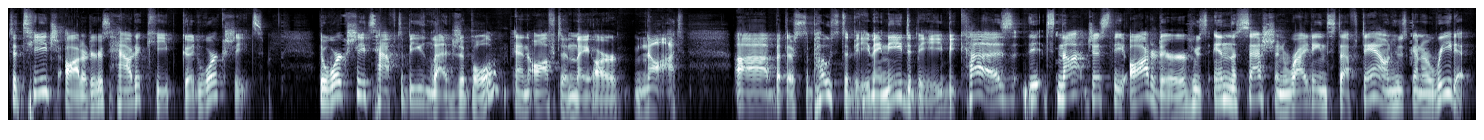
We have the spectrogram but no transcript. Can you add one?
to teach auditors how to keep good worksheets. The worksheets have to be legible, and often they are not. Uh, but they're supposed to be, they need to be, because it's not just the auditor who's in the session writing stuff down who's going to read it.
